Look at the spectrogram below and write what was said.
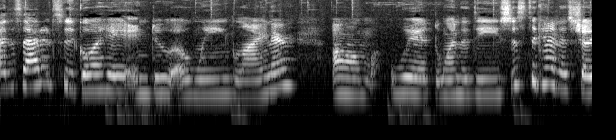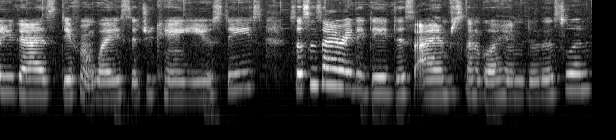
I decided to go ahead and do a wing liner um, with one of these just to kind of show you guys different ways that you can use these. So since I already did this, I am just going to go ahead and do this one.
